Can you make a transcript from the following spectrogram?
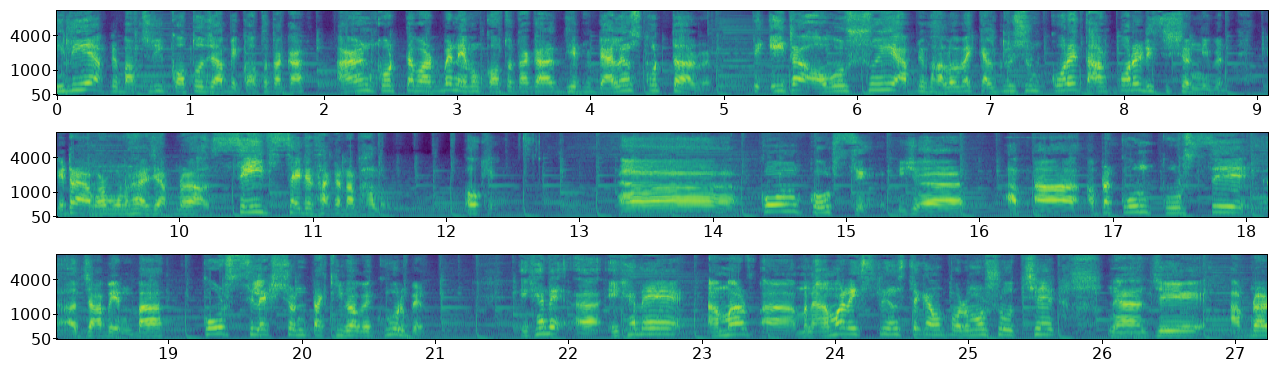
মিলিয়ে আপনি বাৎসরিক কত যাবে, কত টাকা আর্ন করতে পারবেন এবং কত টাকা দিয়ে আপনি ব্যালেন্স করতে পারবেন। তো এটা অবশ্যই আপনি ভালোভাবে ক্যালকুলেশন করে তারপরে ডিসিশন নেবেন। এটা আমার মনে হয় যে আপনার সেফ সাইডে থাকাটা ভালো। ওকে কোন কোর্সে আপনার কোন কোর্সে যাবেন বা কোর্স সিলেকশনটা কীভাবে করবেন? এখানে এখানে আমার মানে আমার এক্সপিরিয়েন্স থেকে আমার পরামর্শ হচ্ছে যে আপনার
